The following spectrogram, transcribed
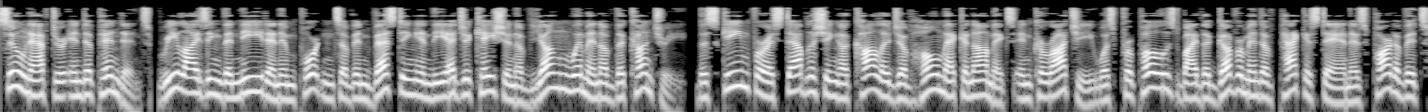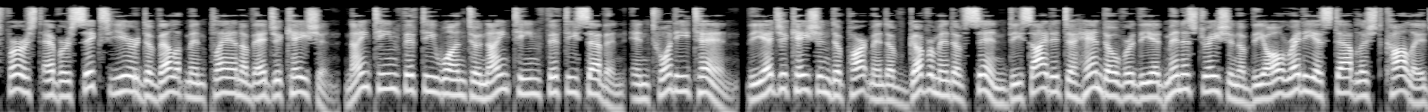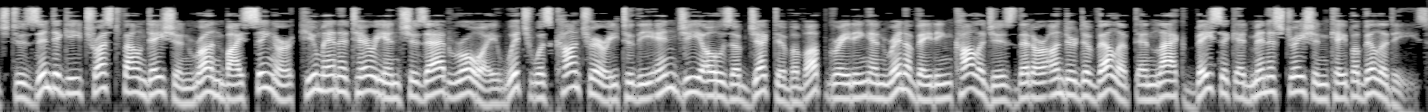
Soon after independence, realizing the need and importance of investing in the education of young women of the country, the scheme for establishing a College of Home Economics in Karachi was proposed by the Government of Pakistan as part of its first ever six-year development plan of education 1951 -1957. In 2010, the Education Department of Government of Sindh decided to hand over the administration of the already established college to Zindagi Trust Foundation foundation run by singer, humanitarian Shehzad Roy which was contrary to the NGO's objective of upgrading and renovating colleges that are underdeveloped and lack basic administration capabilities.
